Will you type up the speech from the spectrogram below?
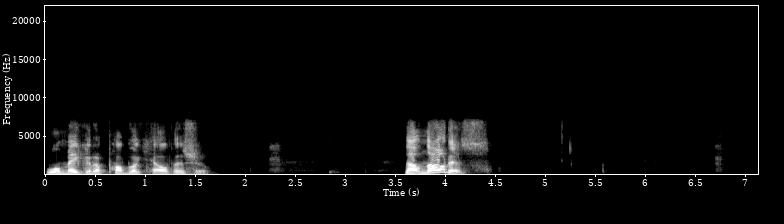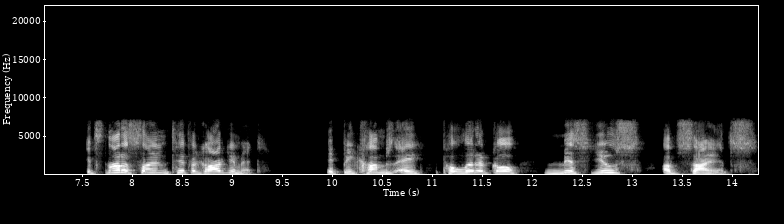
we'll make it a public health issue. Now, notice, it's not a scientific argument. It becomes a political misuse of science.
